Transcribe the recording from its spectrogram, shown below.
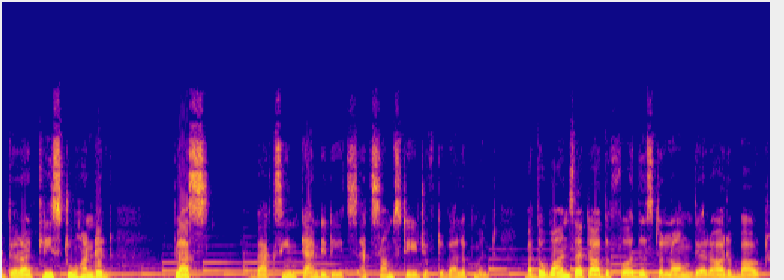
But there are at least 200 plus vaccine candidates at some stage of development. But the ones that are the furthest along, there are about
